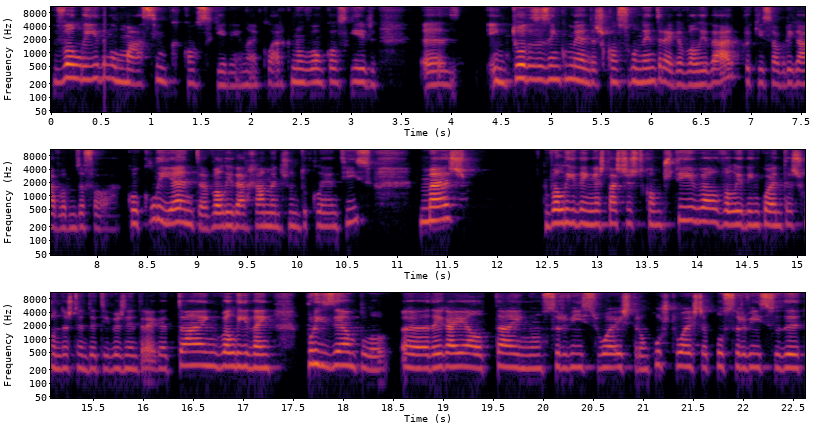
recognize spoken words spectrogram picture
validem o máximo que conseguirem. Não é? Claro que não vão conseguir. Uh, em todas as encomendas com segunda entrega validar, porque isso obrigava-nos a falar com o cliente, a validar realmente junto do cliente isso, mas validem as taxas de combustível, validem quantas segundas tentativas de entrega têm, validem, por exemplo, a DHL tem um serviço extra, um custo extra pelo serviço de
